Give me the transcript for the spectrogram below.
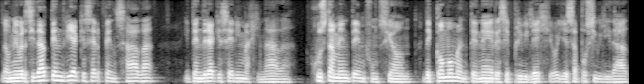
La universidad tendría que ser pensada y tendría que ser imaginada justamente en función de cómo mantener ese privilegio y esa posibilidad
